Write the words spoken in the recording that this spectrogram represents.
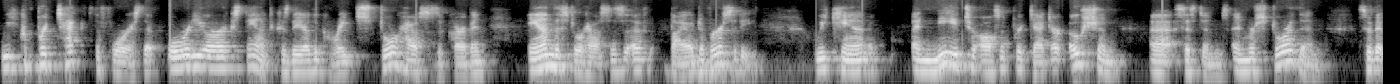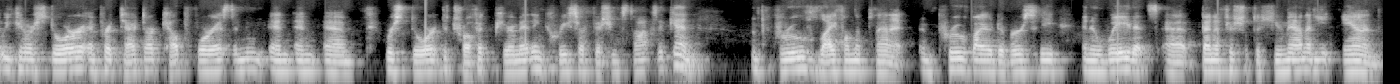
We can protect the forests that already are extant because they are the great storehouses of carbon and the storehouses of biodiversity. We can and need to also protect our ocean uh, systems and restore them so that we can restore and protect our kelp forest and, and, and um, restore the trophic pyramid, increase our fishing stocks. Again, improve life on the planet, improve biodiversity in a way that's uh, beneficial to humanity and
